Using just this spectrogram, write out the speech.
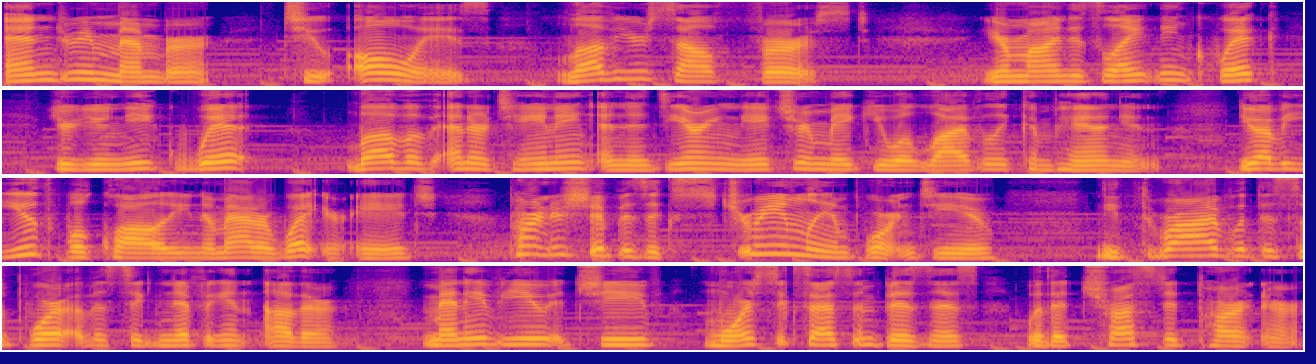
And remember to always love yourself first. Your mind is lightning quick, your unique wit Love of entertaining and endearing nature make you a lively companion. You have a youthful quality no matter what your age. Partnership is extremely important to you. You thrive with the support of a significant other. Many of you achieve more success in business with a trusted partner.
